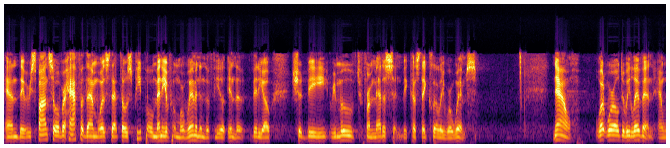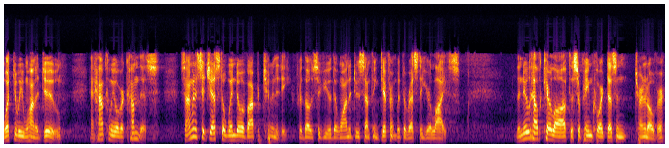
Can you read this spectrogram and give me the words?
and the response over half of them was that those people, many of whom were women in the, field, in the video, should be removed from medicine because they clearly were wimps. Now, what world do we live in, and what do we want to do, and how can we overcome this? So I'm going to suggest a window of opportunity for those of you that want to do something different with the rest of your lives. The new health care law, if the Supreme Court doesn't turn it over,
